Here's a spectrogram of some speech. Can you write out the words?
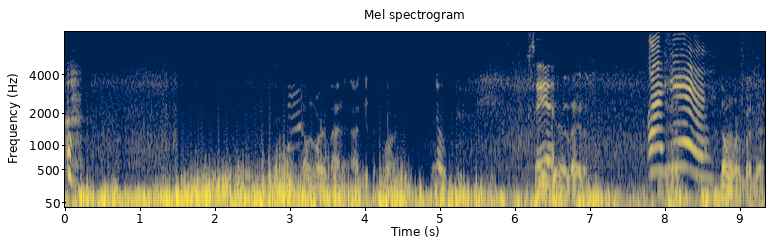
Don't worry about it. I'll get the part. Look. See We'll it? get her later. I yeah. Don't worry about that.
